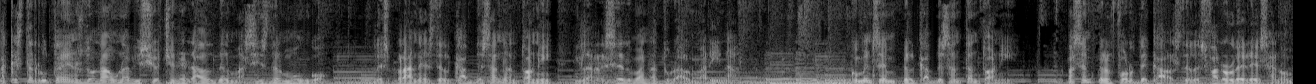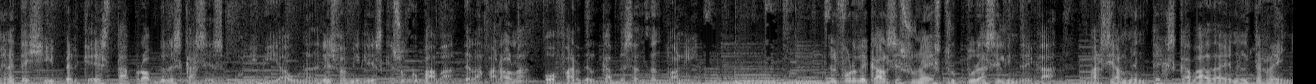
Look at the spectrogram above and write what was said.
Aquesta ruta ens dona una visió general del massís del Montgó, les planes del Cap de Sant Antoni i la Reserva Natural Marina. Comencem pel Cap de Sant Antoni. Passem pel Fort de Cals de les Faroleres, anomenat així perquè està a prop de les cases on vivia una de les famílies que s'ocupava de la farola o far del Cap de Sant Antoni. El Fort de Cals és una estructura cilíndrica, parcialment excavada en el terreny,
